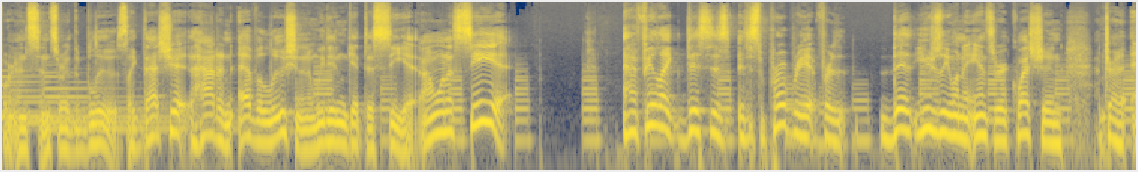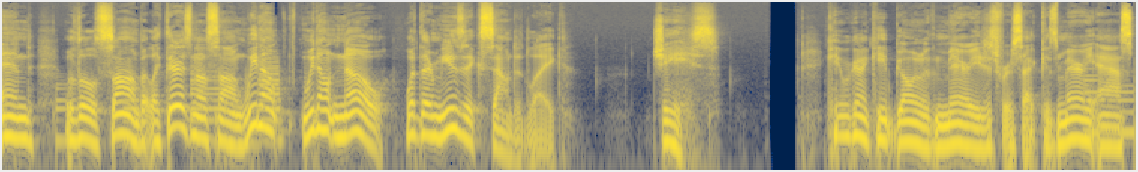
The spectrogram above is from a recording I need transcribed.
for instance or the blues like that shit had an evolution and we didn't get to see it i want to see it And I feel like this is it's appropriate for this. Usually, when I answer a question, I try to end with a little song, but like there is no song. We don't we don't know what their music sounded like. Jeez. Okay, we're gonna keep going with Mary just for a sec because Mary asked,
